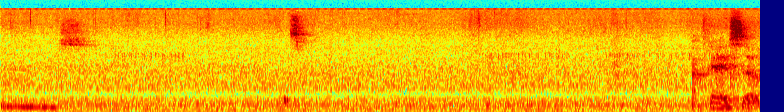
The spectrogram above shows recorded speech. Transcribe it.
And this- Okay, so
